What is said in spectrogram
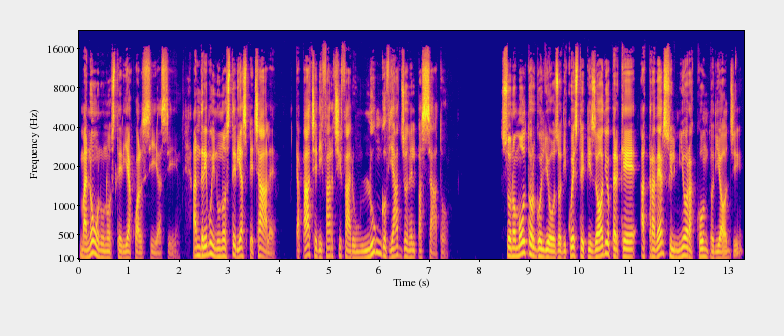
ma non un'osteria qualsiasi, andremo in un'osteria speciale, capace di farci fare un lungo viaggio nel passato. Sono molto orgoglioso di questo episodio perché attraverso il mio racconto di oggi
